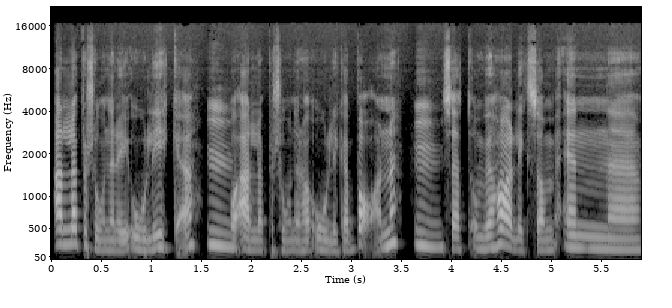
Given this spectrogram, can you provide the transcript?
alla personer är ju olika mm. och alla personer har olika barn. Mm. Så att om vi har liksom en, eh,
